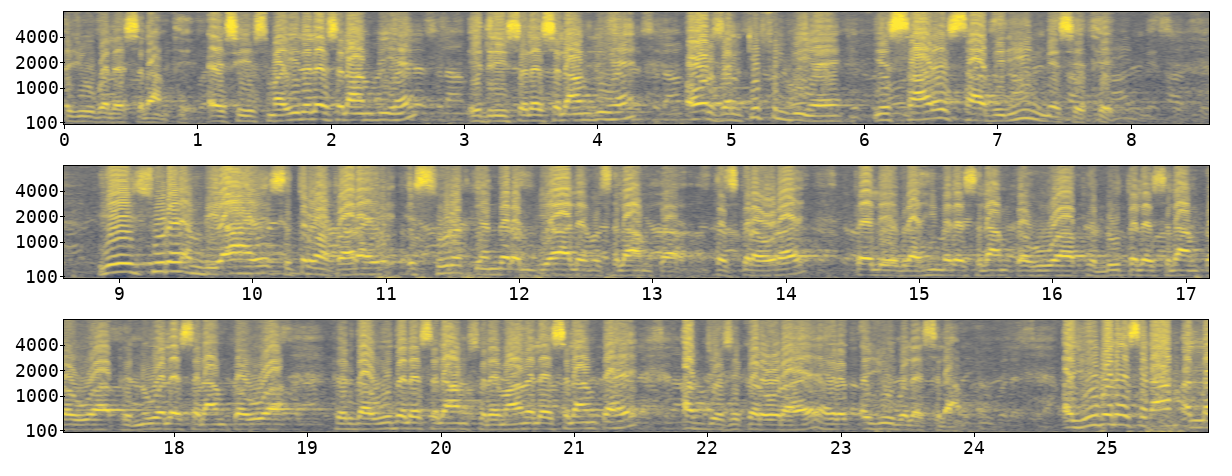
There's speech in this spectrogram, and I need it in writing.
ایوب علیہ السلام تھے۔ ایسے اسماعیل علیہ السلام بھی ہیں، ادریس علیہ السلام بھی ہیں اور ذلکفل بھی ہیں۔ یہ سارے صابرین میں سے تھے۔ یہ سورہ انبیاء ہے، سترواں پارہ ہے۔ اس سورت کے اندر انبیاء علیہ السلام کا تذکرہ ہو رہا ہے۔ پہلے ابراہیم علیہ السلام کا ہوا، پھر لوت علیہ السلام کا ہوا، پھر نو علیہ السلام کا ہوا، پھر داود علیہ السلام، سلیمان علیہ السلام کا ہے۔ اب جو ذکر ہو رہا ہے، حضرت ایوب علیہ السلام کا۔ ایوب علیہ السلام اللہ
